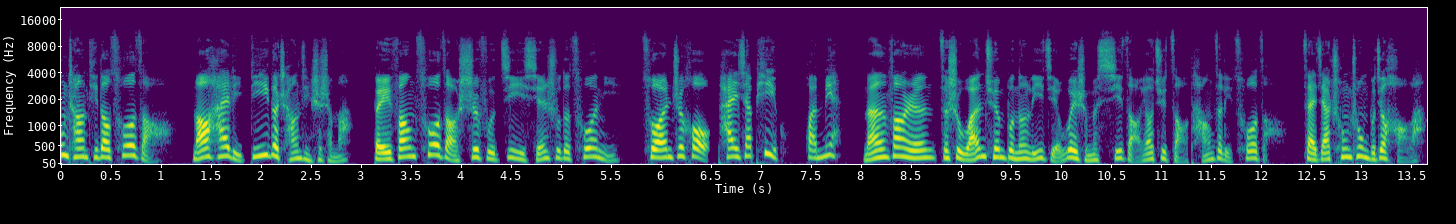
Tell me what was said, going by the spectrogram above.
通常提到搓澡，脑海里第一个场景是什么？北方搓澡师傅技艺娴熟的搓泥，搓完之后拍一下屁股换面。南方人则是完全不能理解为什么洗澡要去澡堂子里搓澡，在家冲冲不就好了？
